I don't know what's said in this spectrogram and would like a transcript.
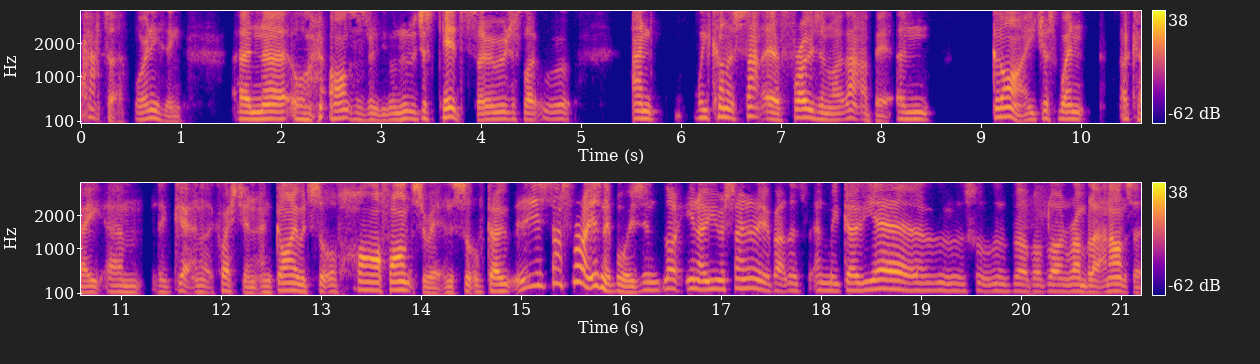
patter or anything and uh, or answers or anything. We were just kids, so we were just like, and we kind of sat there frozen like that a bit. And Guy just went, "Okay, um, they get another question," and Guy would sort of half answer it and sort of go, Is "That's right, isn't it, boys?" And like you know, you were saying earlier about this, and we go, "Yeah," sort of blah blah blah, and rumble out an answer.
